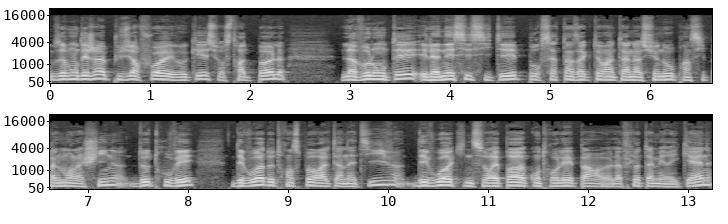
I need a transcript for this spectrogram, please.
Nous avons déjà plusieurs fois évoqué sur Stratpol la volonté et la nécessité pour certains acteurs internationaux, principalement la Chine, de trouver des voies de transport alternatives, des voies qui ne seraient pas contrôlées par euh, la flotte américaine,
